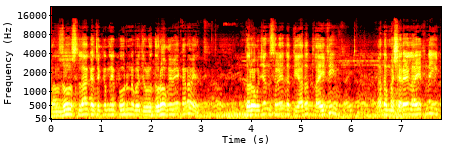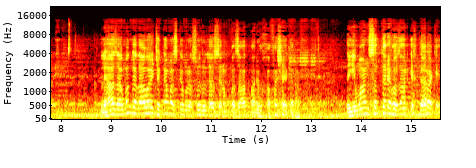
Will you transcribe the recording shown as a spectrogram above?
50 لاک چې کوم نه کورونه به جوړو دروغ وی کنه وی دروغجن سره د قیادت لایقي دا مشره لایق نه لہذا موږ دا وایو چې کم از کم رسول الله صلی الله علیه وسلم په ذات باندې خفه شي کړه د ایمان 70 هزار کې ښکارا کې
